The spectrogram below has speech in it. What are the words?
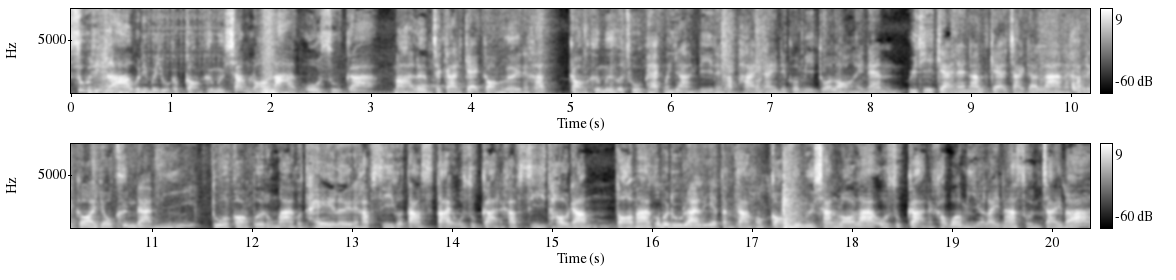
สวัสดีครับวันนี้มาอยู่กับกล่องเครื่องมือช่างล้อลากโอซูกะมาเริ่มจากการแกะกล่องเลยนะครับกล่องเครื่องมือก็ถูกแพ็คมาอย่างดีนะครับภายในเนี่ยก็มีตัวรองให้แน่น วิธีแกะแนะนำแกะจากด้านล่างนะครับแล้วก็ยกขึ้นแบบนี้ ตัวกล่องเปิดออกมาก็เท่เลยนะครับสีก็ตามสไตล์โอซูกะนะครับสีเทาดำต่อมาก็มาดูรายละเอียดต่างๆของกล่องเครื่องมือช่างล้อลากโอซูกะนะครับว่ามีอะไรน่าสนใจบ้าง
